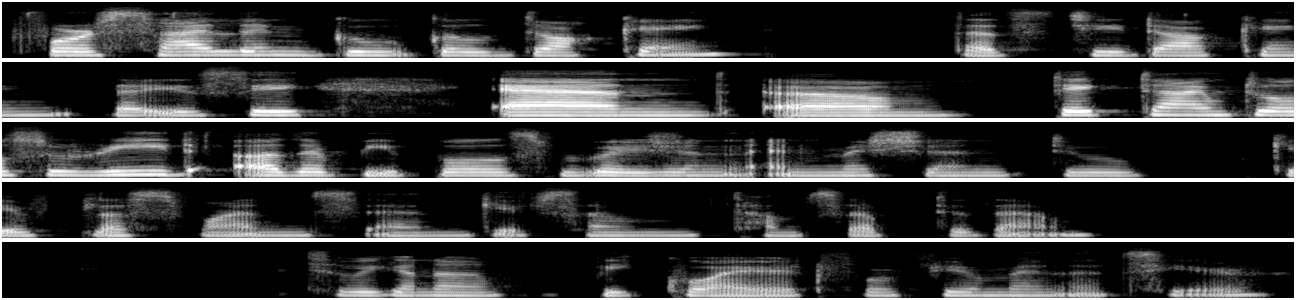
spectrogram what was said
for silent Google docking. That's G docking that you see, and um, take time to also read other people's vision and mission to give plus ones and give some thumbs up to them. So we're gonna be quiet for a few minutes here.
